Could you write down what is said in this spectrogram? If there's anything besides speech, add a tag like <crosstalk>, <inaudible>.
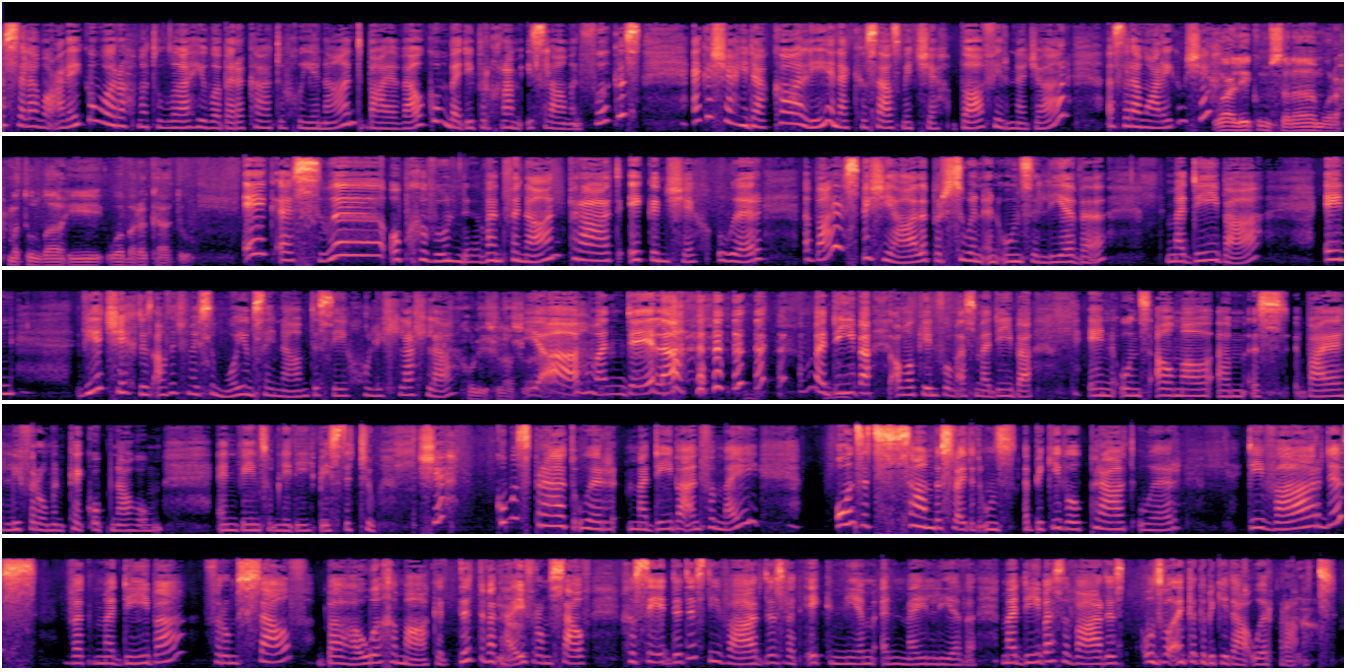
Assalamu alaykum wa rahmatullahi wa barakatuh. Goeienaand. Baie welkom by die program Islam in Fokus. Ek is Shahida Kali en ek gesels met Sheikh Dafir Najjar. Assalamu alaykum Sheikh. Wa alaykum salaam wa rahmatullahi wa barakatuh. Ek is so opgewonde want vanaand praat ek en Sheikh oor 'n baie spesiale persoon in ons lewe, Madiba. En Weet jy, dit is altyd vir my so mooi om sy naam te sê, Golihlahla. Golihlahla. Ja, Mandela. <laughs> Madiba. Almal ken hom as Madiba en ons almal um, is baie lief vir hom en kyk op na hom en wens hom net die beste toe. Sjoe, kom ons praat oor Madiba en vir my ons het saam besluit dat ons 'n bietjie wil praat oor die waardes wat Madiba vir homself behoue gemaak het. Dit wat ja. hy vir homself gesê het, dit is die waardes wat ek neem in my lewe. Madiba se waardes, ons wil eintlik 'n bietjie daaroor praat. Ja.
